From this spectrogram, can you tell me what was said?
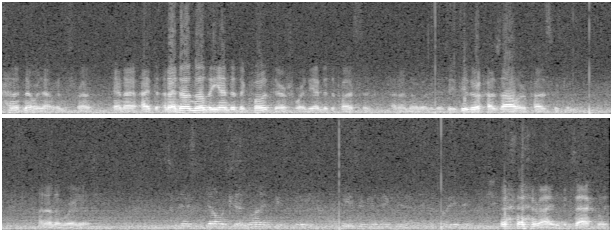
I don't know where that one's from, and I, I and I don't know the end of the quote. Therefore, the end of the pasuk. I don't know what it is. It's either a chazal or a pasuk, and I don't know where it is. So there's a delicate line between either connected and avoided. right, exactly.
